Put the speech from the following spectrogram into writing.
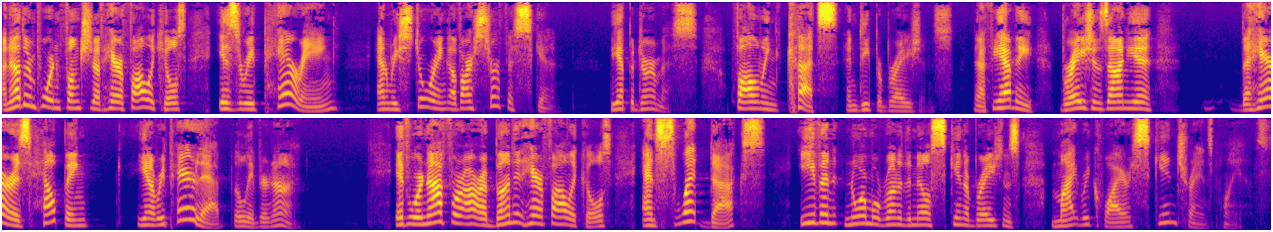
Another important function of hair follicles is the repairing and restoring of our surface skin, the epidermis, following cuts and deep abrasions. Now, if you have any abrasions on you, the hair is helping, you know, repair that, believe it or not. If it were not for our abundant hair follicles and sweat ducts, even normal run of the mill skin abrasions might require skin transplants.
